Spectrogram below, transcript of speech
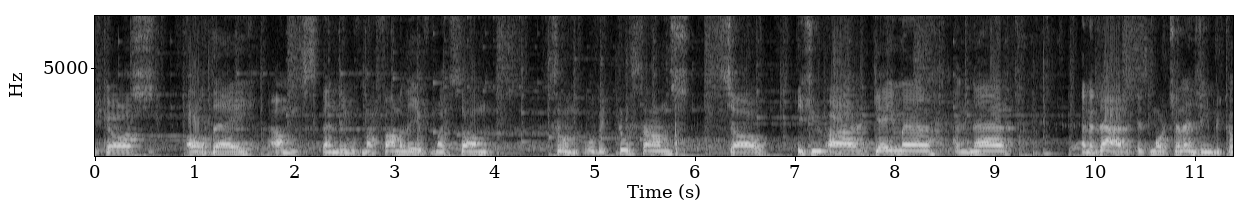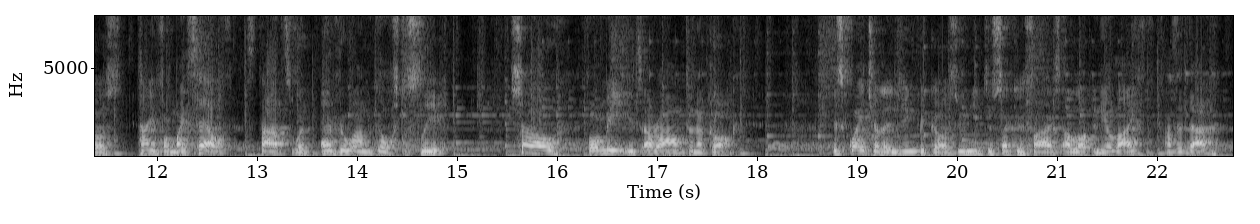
because all day I'm spending with my family, with my son, soon will be two sons, so if you are a gamer, a nerd, and a dad, it's more challenging because time for myself starts when everyone goes to sleep. So for me it's around 10 o'clock. It's quite challenging because you need to sacrifice a lot in your life as a dad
